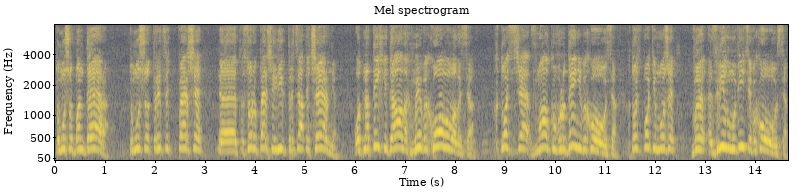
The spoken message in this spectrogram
тому що Бандера, тому що 31, е, 41 рік, 30 червня. От на тих ідеалах ми виховувалися. Хтось ще з малку в родині виховувався, хтось потім, може, в зрілому віці виховувався.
